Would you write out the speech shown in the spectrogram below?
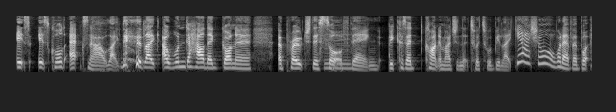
it's it's called X now. Like like I wonder how they're gonna approach this sort of mm. thing because I can't imagine that Twitter would be like, yeah, sure, whatever. But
